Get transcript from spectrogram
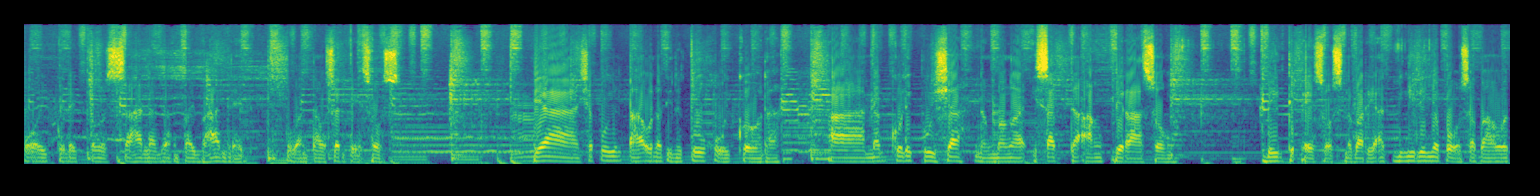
koi collectors sa halagang 500 to 1,000 pesos? Yan, siya po yung tao na tinutukoy ko na ah, nag-collect po siya ng mga isa't daang pirasong 20 pesos na barya at binili niya po sa bawat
